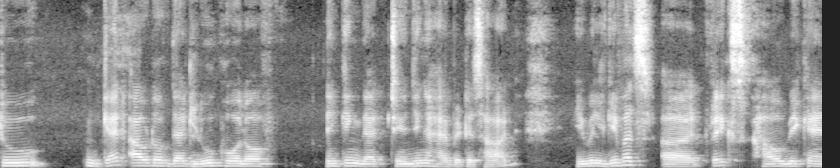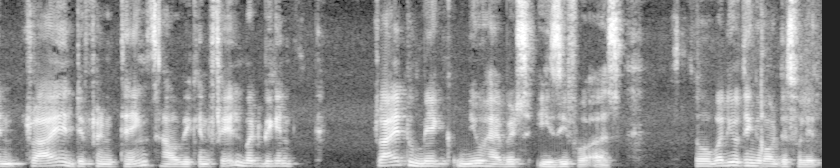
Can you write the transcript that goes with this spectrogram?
to get out of that loophole of thinking that changing a habit is hard. He will give us uh, tricks how we can try different things, how we can fail, but we can try to make new habits easy for us. So, what do you think about this, Walid?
